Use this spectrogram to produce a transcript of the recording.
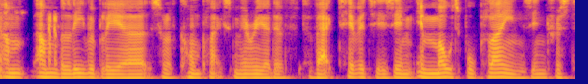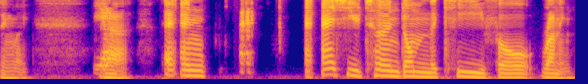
um, unbelievably a uh, sort of complex myriad of, of activities in, in multiple planes, interestingly. Yeah. yeah. And, and as you turned on the key for running,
